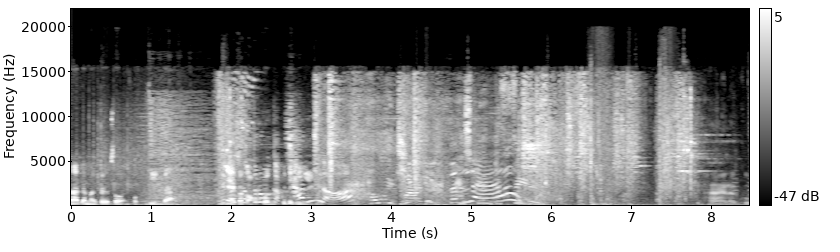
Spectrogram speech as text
น่าจะมาช่วยโซนผมยิงได้เนี่ยก็สองคนก็จะยิงยังไงเหรอซะแล้วชิบหายแล้วกู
